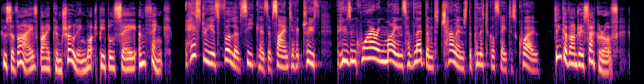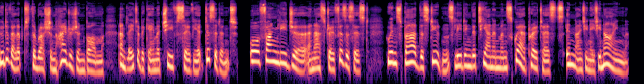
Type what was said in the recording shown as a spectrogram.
who survive by controlling what people say and think. History is full of seekers of scientific truth whose inquiring minds have led them to challenge the political status quo. Think of Andrei Sakharov, who developed the Russian hydrogen bomb and later became a chief Soviet dissident. Or Fang Lizhi, an astrophysicist who inspired the students leading the Tiananmen Square protests in 1989.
